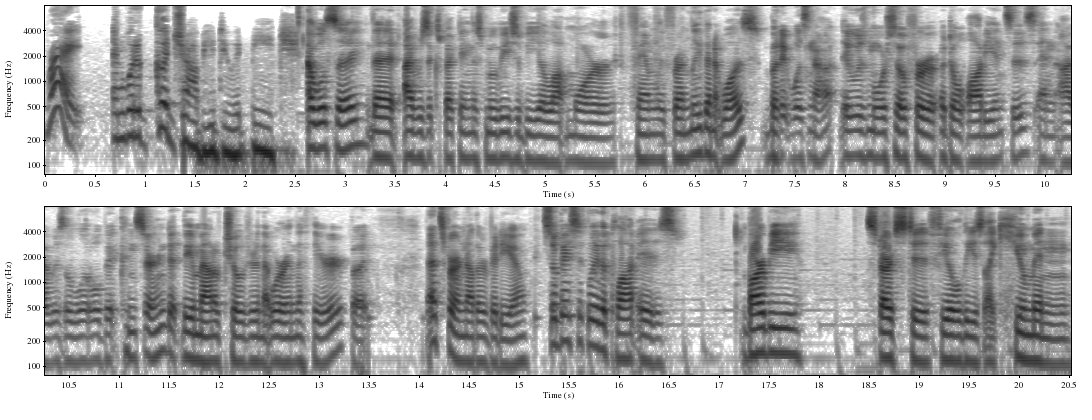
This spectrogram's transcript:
Right. And what a good job you do at beach. I will say that I was expecting this movie to be a lot more family friendly than it was, but it was not. It was more so for adult audiences, and I was a little bit concerned at the amount of children that were in the theater, but that's for another video. So basically, the plot is Barbie starts to feel these like human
